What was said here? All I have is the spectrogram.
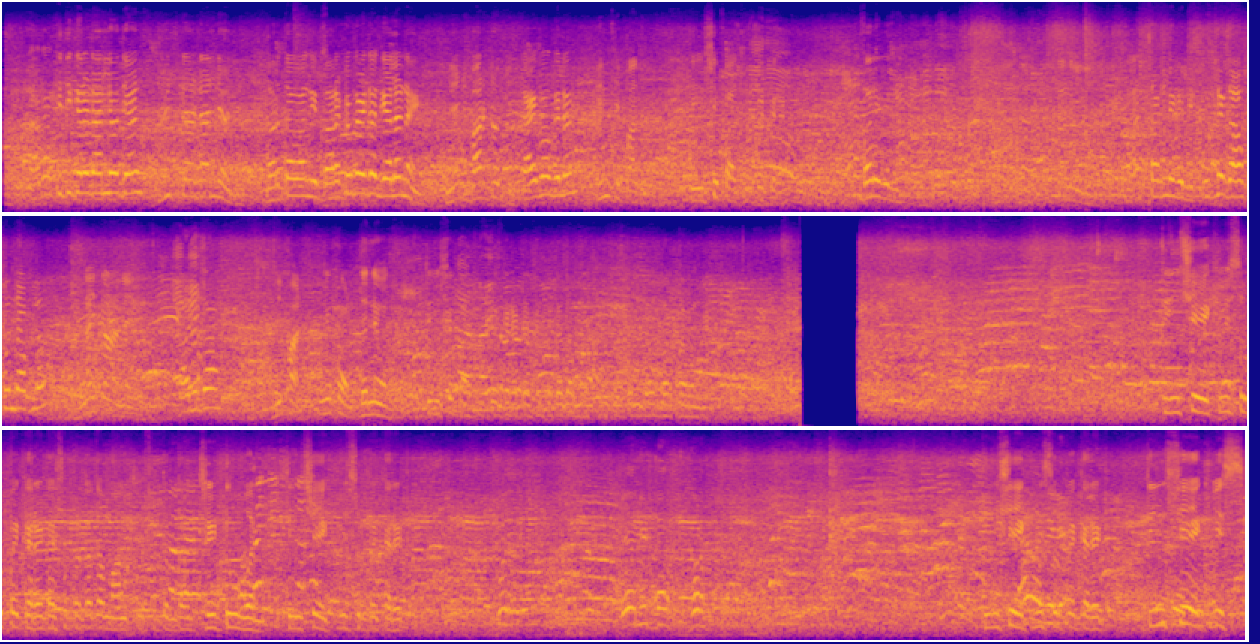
काका किती कॅरेट आणले होते आज? वीस कॅरेट आणले होते. भरता वांगे बाराटो काय का? गेला नाही? नाही बार टोके काय भाव गेलं? तीनशे पाच रुपये. तीनशे पाच रुपये कॅरेट. बरे गेले. आज चांगले गेले. कुठले गाव कोणतं आपलं? नाही करा नाही. तालुका? धन्यवाद। तीनशे तीनशे एकवीस रुपये कॅरेट अशा प्रकारचा थ्री टू वन तीनशे एकवीस रुपये कॅरेट. तीनशे एकवीस रुपये कॅरेट. तीनशे एकवीस.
